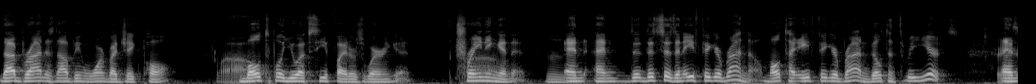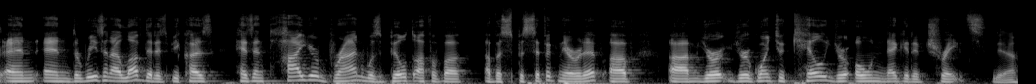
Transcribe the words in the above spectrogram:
That brand is now being worn by Jake Paul. Wow. Multiple UFC fighters wearing it, training wow. in it. Mm. And and th- this is an eight figure brand now, multi eight figure brand built in three years. And and and the reason I loved it is because his entire brand was built off of a of a specific narrative of um, you're you're going to kill your own negative traits. Yeah.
